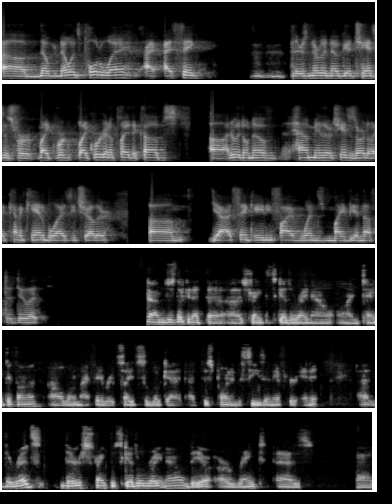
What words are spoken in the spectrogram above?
Um, no, no one's pulled away. I, I think there's really no good chances for like we're like we're going to play the Cubs. Uh, I really don't know how many other chances are to like kind of cannibalize each other. Um, yeah, I think 85 wins might be enough to do it. I'm just looking at the uh, strength schedule right now on Tankathon, uh, one of my favorite sites to look at at this point in the season if you're in it. Uh, the Reds, their strength of schedule right now, they are ranked as uh,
